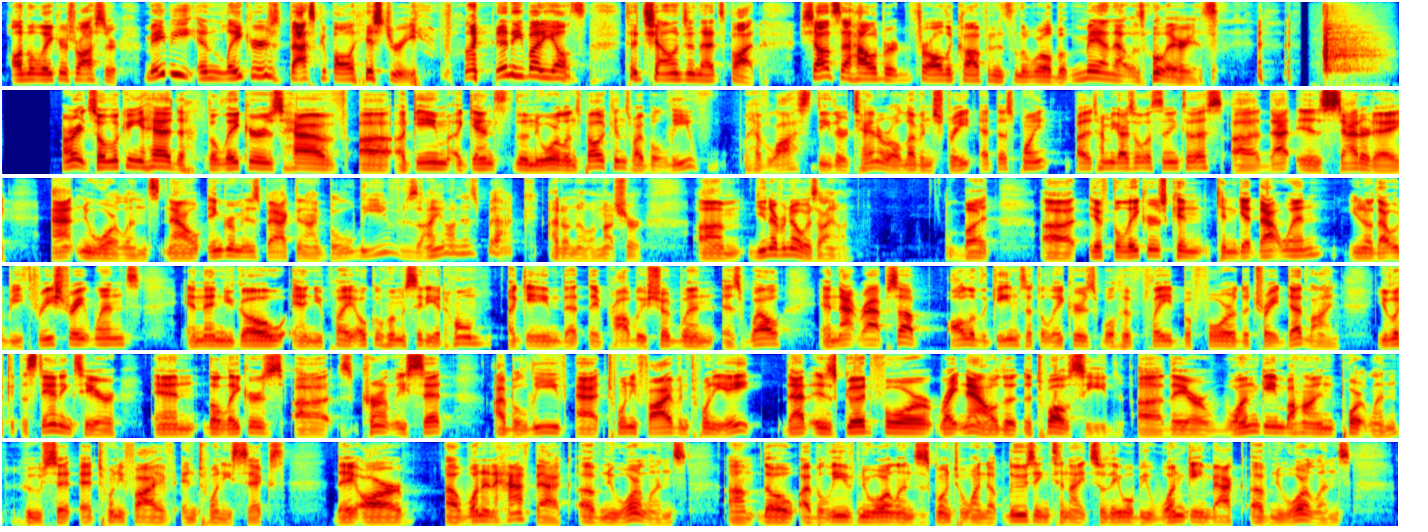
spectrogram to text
on the Lakers roster. Maybe in Lakers basketball history, find anybody else to challenge in that spot. Shouts to Halliburton for all the confidence in the world, but man, that was hilarious. all right, so looking ahead, the Lakers have uh, a game against the New Orleans Pelicans, who I believe have lost either 10 or 11 straight at this point by the time you guys are listening to this. Uh, that is Saturday at New Orleans. Now, Ingram is back, and I believe Zion is back. I don't know. I'm not sure. Um, you never know with Zion. But uh, if the Lakers can can get that win, you know that would be three straight wins, and then you go and you play Oklahoma City at home, a game that they probably should win as well, and that wraps up all of the games that the Lakers will have played before the trade deadline. You look at the standings here, and the Lakers uh, currently sit, I believe, at 25 and 28 that is good for right now, the, the 12 seed. Uh, they are one game behind Portland, who sit at 25 and 26. They are uh, one and a half back of New Orleans, um, though I believe New Orleans is going to wind up losing tonight, so they will be one game back of New Orleans.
